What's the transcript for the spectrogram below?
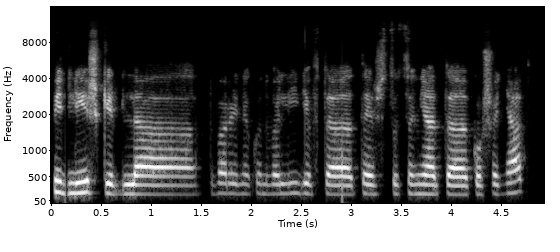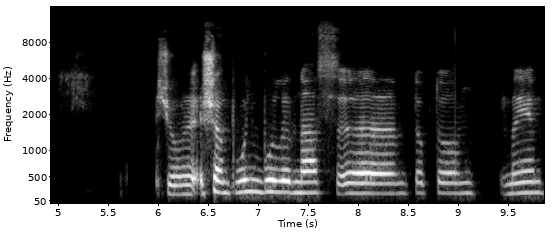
підліжки для тваринок-інвалідів та теж цуценят та кошенят. Що шампунь були в нас. Е, тобто ми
